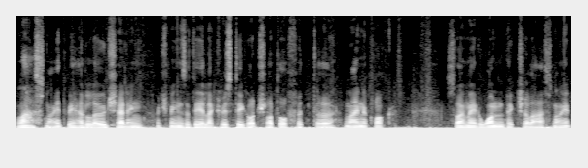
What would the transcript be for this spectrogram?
last night we had load shedding, which means that the electricity got shut off at uh, 9 o'clock. So I made one picture last night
